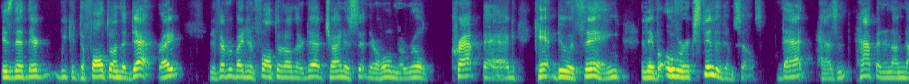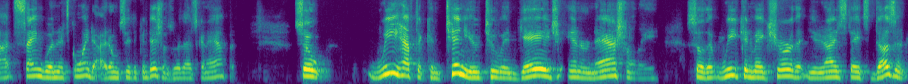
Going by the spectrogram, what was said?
is that they're we could default on the debt right? And if everybody defaulted on their debt china's sitting there holding a real crap bag can't do a thing and they've overextended themselves. That hasn't happened and i'm not sanguine it's going to. I don't see the conditions where that's going to happen. So we have to continue to engage internationally so that we can make sure that the United States doesn't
